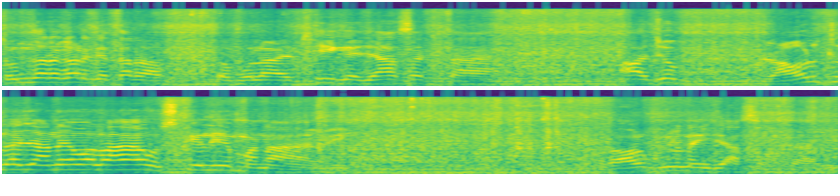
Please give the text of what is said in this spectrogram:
सुंदरगढ़ की तरफ़ तो बोला, ठीक है, जा सकता है। और जो राहुल किला जाने वाला है, उसके लिए मना है अभी। राहुल किला नहीं जा सकता अभी।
